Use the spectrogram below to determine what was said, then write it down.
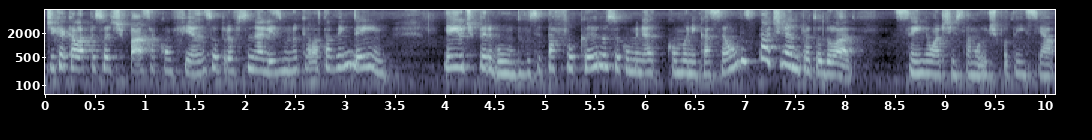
de que aquela pessoa te passa a confiança ou profissionalismo no que ela está vendendo. E aí eu te pergunto, você está focando a sua comunicação ou você está atirando para todo lado, sendo um artista multipotencial?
